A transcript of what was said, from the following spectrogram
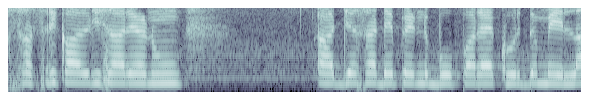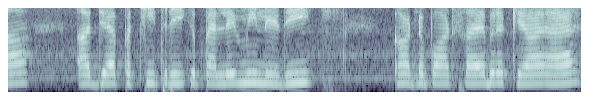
ਸਤਿ ਸ੍ਰੀ ਅਕਾਲ ਜੀ ਸਾਰਿਆਂ ਨੂੰ। ਅੱਜ ਹੈ ਸਾਡੇ ਪਿੰਡ ਬੋਪਰ ਹੈ ਖੁਰਦ ਮੇਲਾ। ਅੱਜ ਹੈ 25 ਤਰੀਕ ਪਹਿਲੇ ਮਹੀਨੇ ਦੀ। ਖੰਡ ਪਾਠ ਸਾਹਿਬ ਰੱਖਿਆ ਹੈ।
